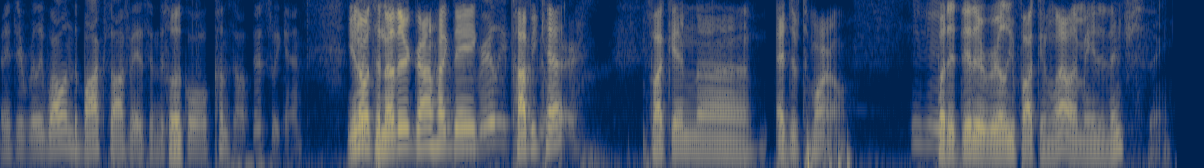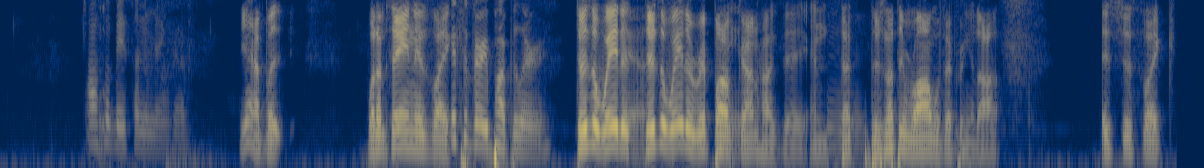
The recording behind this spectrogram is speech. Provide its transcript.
and it did really well in the box office. And the So sequel comes out this weekend. you so know, it's- it's another Groundhog It's Day really copycat? fucking uh, Edge of Tomorrow. Mhm. But it did it really fucking well. It made it interesting. Also based on a manga. Yeah, but what I'm saying is like It's a very popular. there's a way to yeah. there's a way to rip off Yeah. Groundhog Day, and Mm. that there's nothing wrong with ripping it off. It's just like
